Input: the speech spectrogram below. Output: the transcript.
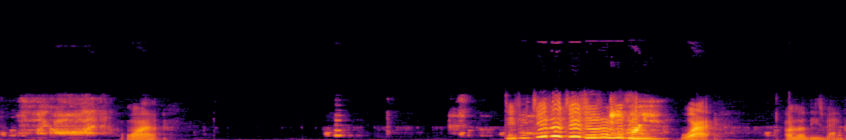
Oh my god. What? What? Oh no, these bangs.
